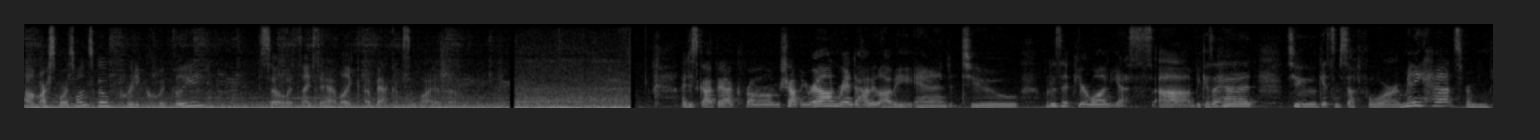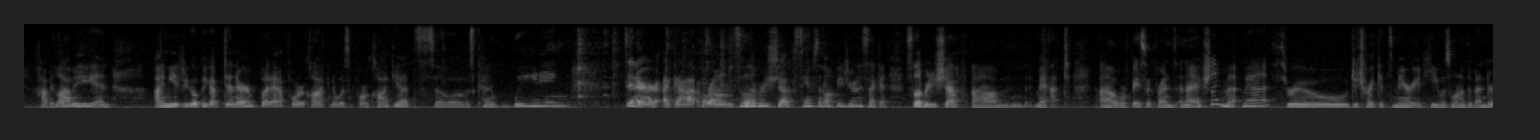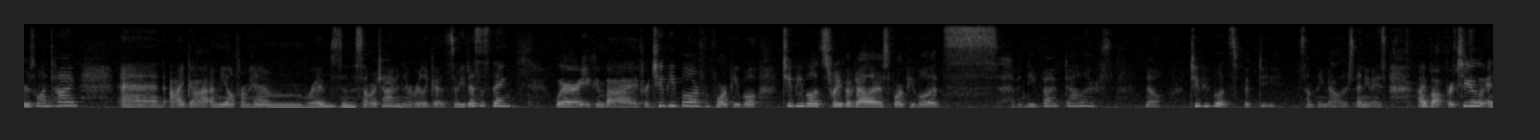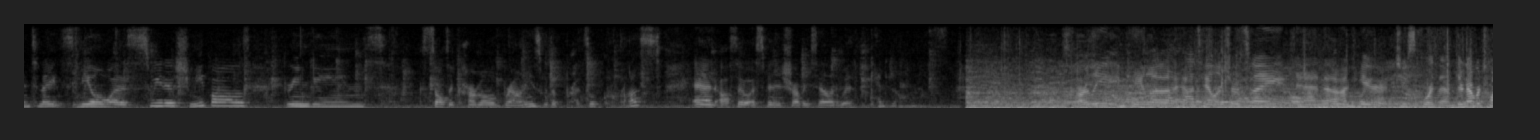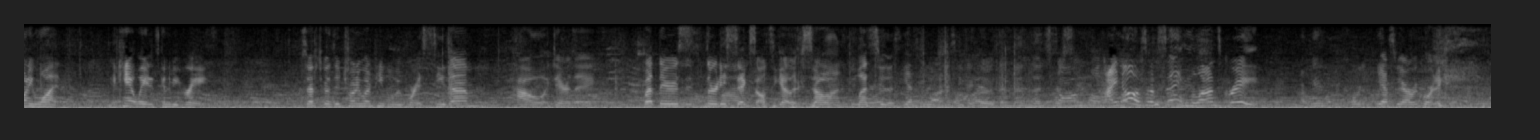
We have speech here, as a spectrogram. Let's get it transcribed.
Um, our sports ones go pretty quickly, so it's nice to have like a backup supply of them. I just got back from shopping around, ran to Hobby Lobby and to, what is it, Pier 1? Yes, uh, because I had to get some stuff for mini hats from Hobby Lobby and I needed to go pick up dinner but at 4 o'clock and it wasn't 4 o'clock yet so I was kind of waiting. Dinner I got from Celebrity Chef, Samson I'll feed you in a second, Celebrity Chef um, Matt. Uh, we're Facebook friends and I actually met Matt through Detroit Gets Married. He was one of the vendors one time and I got a meal from him, ribs in the summertime and they're really good. So he does this thing where you can buy for two people or for four people. Two people it's $25, four people it's $75? No, two people it's 50 something dollars. Anyways, I bought for two and tonight's meal was Swedish meatballs, green beans, salted caramel brownies with a pretzel crust, and also a spinach strawberry salad with candied almonds. Carly and Kayla I have a talent show tonight, and uh, I'm here to support them. They're number 21. I can't wait, it's gonna be great. So I have to go through 21 people before I see them. How dare they? But there's 36 altogether, so let's do this. Yes, Milan is before. Good, and then that's first I know, that's what I'm saying. Milan's great. Are we recording? Yes, we are recording.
